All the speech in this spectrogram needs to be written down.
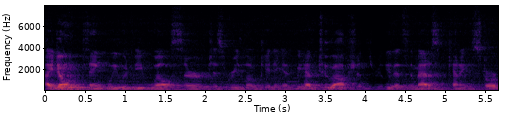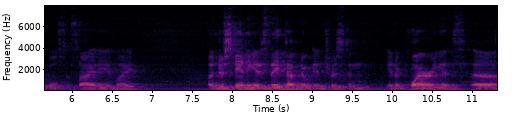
I don't think we would be well served just relocating it. We have two options, really. That's the Madison County Historical Society, and my understanding is they have no interest in, in acquiring it uh,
